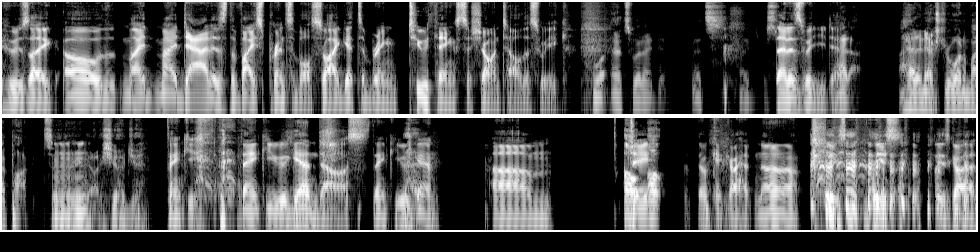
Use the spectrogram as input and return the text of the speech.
who's like, oh, my my dad is the vice principal, so I get to bring two things to show and tell this week. Well, that's what I did. That's I just That is what you did. I had, I had an extra one in my pocket, so there you Mhm. go. I showed you. Thank you, thank you again, Dallas. Thank you again. Um, Oh, Jay- oh, okay, go ahead. No, no, no. Please, please, please go ahead.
